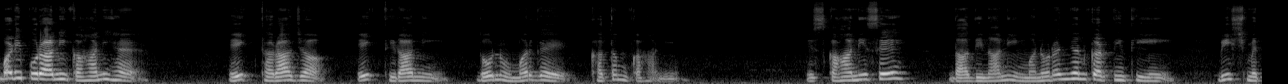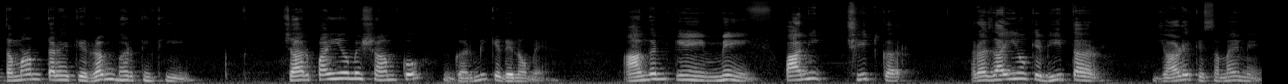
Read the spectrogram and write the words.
बड़ी पुरानी कहानी है। एक था राजा एक थी रानी दोनों मर गए, ख़त्म कहानी। इस कहानी से दादी नानी मनोरंजन करती थीं, बीच में तमाम तरह के रंग भरती थीं। चारपाइयों में शाम को, गर्मी के दिनों में, आँगन के में पानी छीट कर रजाइयों के भीतर, जाड़े के समय में,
